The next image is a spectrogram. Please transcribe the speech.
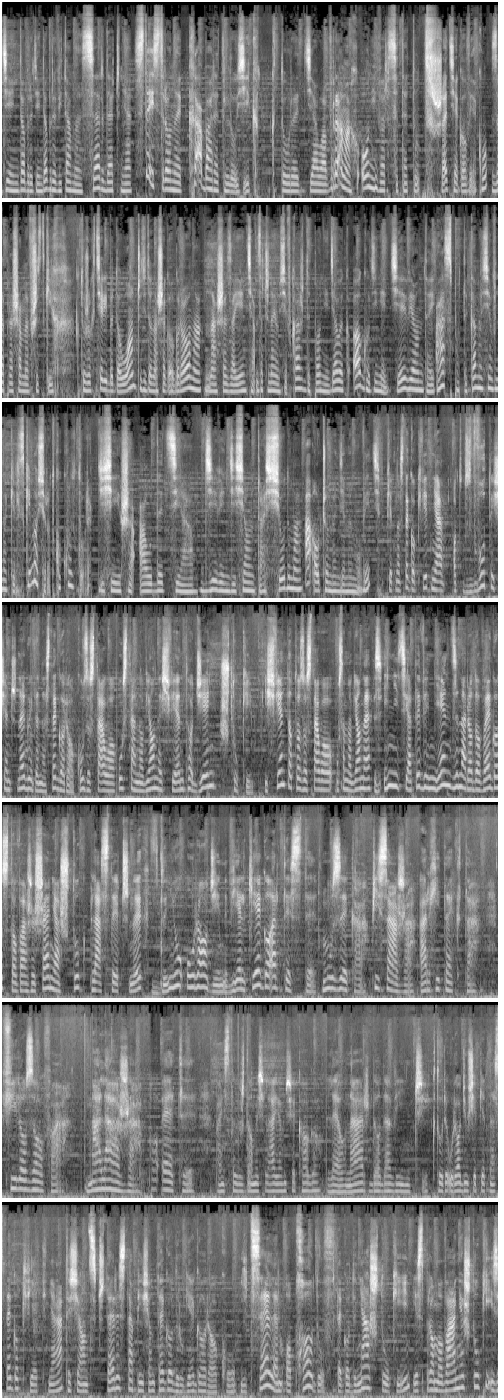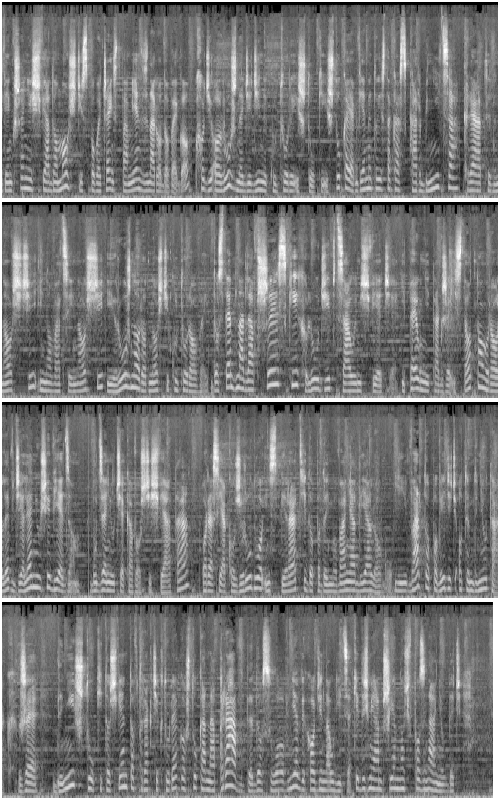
Dzień dobry, dzień dobry, witamy serdecznie. Z tej strony Kabaret Luzik, który działa w ramach Uniwersytetu Trzeciego Wieku. Zapraszamy wszystkich, którzy chcieliby dołączyć do naszego grona. Nasze zajęcia zaczynają się w każdy poniedziałek o godzinie 9, a spotykamy się w Nakielskim Ośrodku Kultury. Dzisiejsza audycja 97. A o czym będziemy mówić? 15 kwietnia od 2011 roku zostało ustanowione święto Dzień Sztuki. I święto to zostało ustanowione z inicjatywy Międzynarodowego Stowarzyszenia Sztuk Plastycznych w dniu urodzin wielkiego artysty, muzyka, pisarza, architekta, filozofa, malarza, poety. Państwo już domyślają się kogo? Leonardo da Vinci, który urodził się 15 kwietnia 1452 roku. I celem obchodów tego Dnia Sztuki jest promowanie sztuki i zwiększenie świadomości społeczeństwa międzynarodowego. Chodzi o różne dziedziny kultury i sztuki. I sztuka, jak wiemy, to jest taka skarbnica kreatywności, innowacyjności i różnorodności kulturowej. Dostępna dla wszystkich ludzi w całym świecie i pełni także istotną rolę w dzieleniu się wiedzą, budzeniu ciekawości świata oraz jako źródło inspiracji do podejmowania dialogu. I warto powiedzieć o tym dniu tak, że Dni Sztuki to święto, w trakcie którego sztuka naprawdę dosłownie wychodzi na ulicę. Kiedyś miałam przyjemność w Poznaniu być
